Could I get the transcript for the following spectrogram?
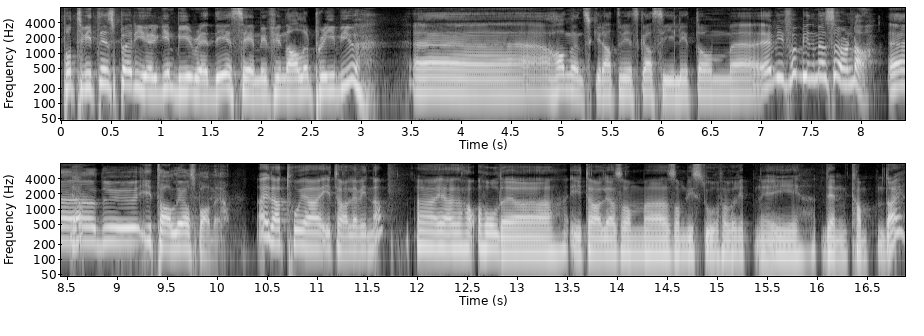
På Twitter spør Jørgen Be Ready semifinale-preview. Uh, han ønsker at vi skal si litt om uh, Vi får begynne med Søren, da. Uh, Ja. Du, Italia og Spania. Nei, da tror jeg Italia vinner. Eh, Jeg holder Italia som, eh, som de store favorittene i den kampen der.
